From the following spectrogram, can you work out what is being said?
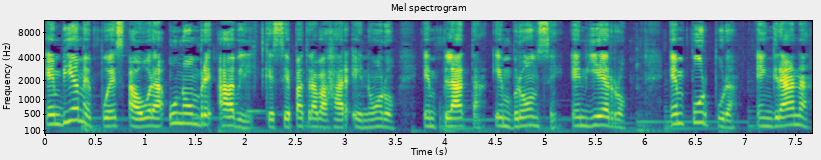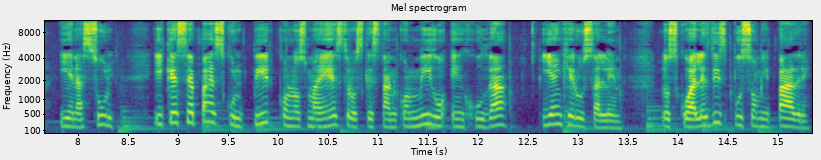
Envíame pues ahora un hombre hábil que sepa trabajar en oro, en plata, en bronce, en hierro, en púrpura, en grana y en azul, y que sepa esculpir con los maestros que están conmigo en Judá y en Jerusalén, los cuales dispuso mi padre.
